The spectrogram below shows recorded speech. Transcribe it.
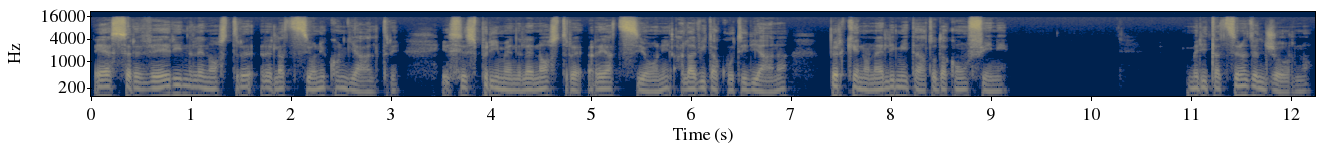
è essere veri nelle nostre relazioni con gli altri e si esprime nelle nostre reazioni alla vita quotidiana perché non è limitato da confini. Meditazione del giorno.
